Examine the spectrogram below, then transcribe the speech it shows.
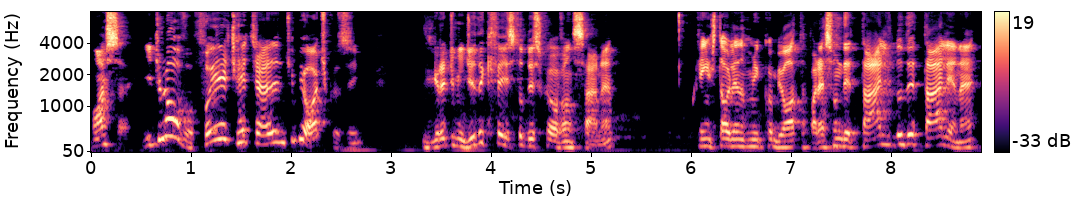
nossa, e de novo, foi retirada de antibióticos. em grande medida que fez tudo isso avançar, né? Porque a gente está olhando para microbiota, parece um detalhe do detalhe, né?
